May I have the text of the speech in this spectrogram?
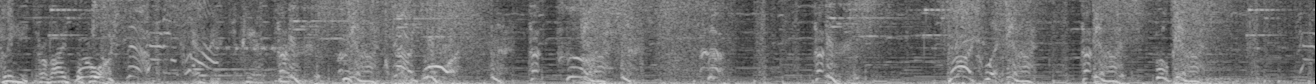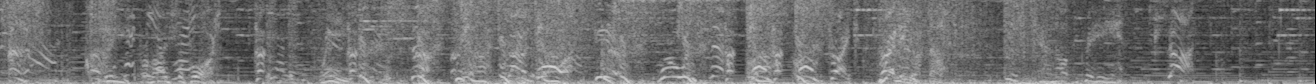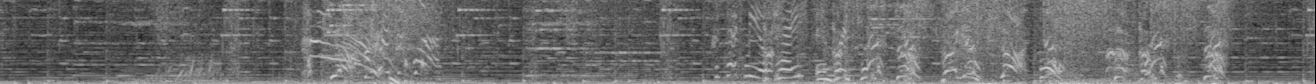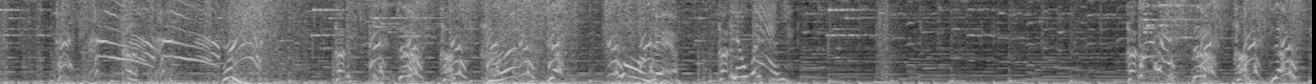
Please provide support. Provide support. Please. Here! Whirlwind snap! Home strike! Ready yourself! This cannot be. Shot! Me, okay? Embrace what? Dragon shot! Swallow dance! No way!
